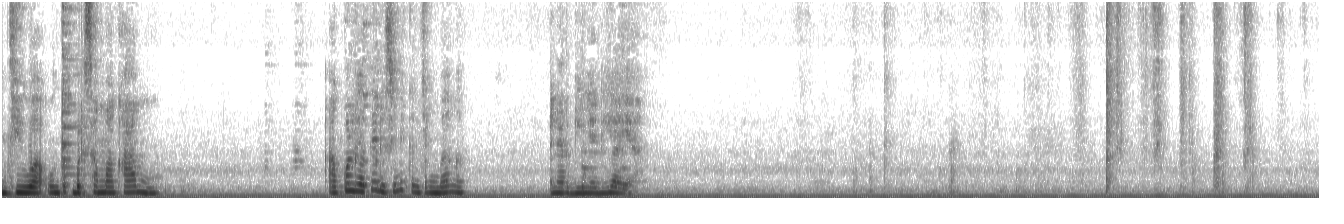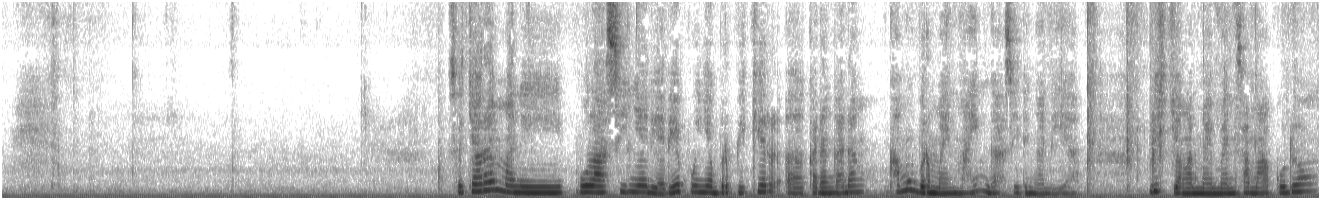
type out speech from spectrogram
jiwa untuk bersama kamu. Aku lihatnya di sini kenceng banget energinya dia ya. secara manipulasinya dia dia punya berpikir eh, kadang-kadang kamu bermain-main gak sih dengan dia please jangan main-main sama aku dong.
